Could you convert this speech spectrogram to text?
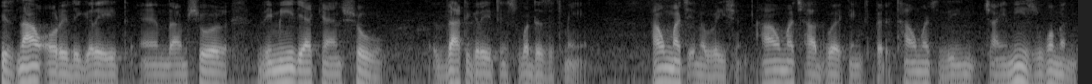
is now already great, and I'm sure the media can show that greatness. What does it mean? How much innovation, how much hardworking spirit, how much the Chinese woman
